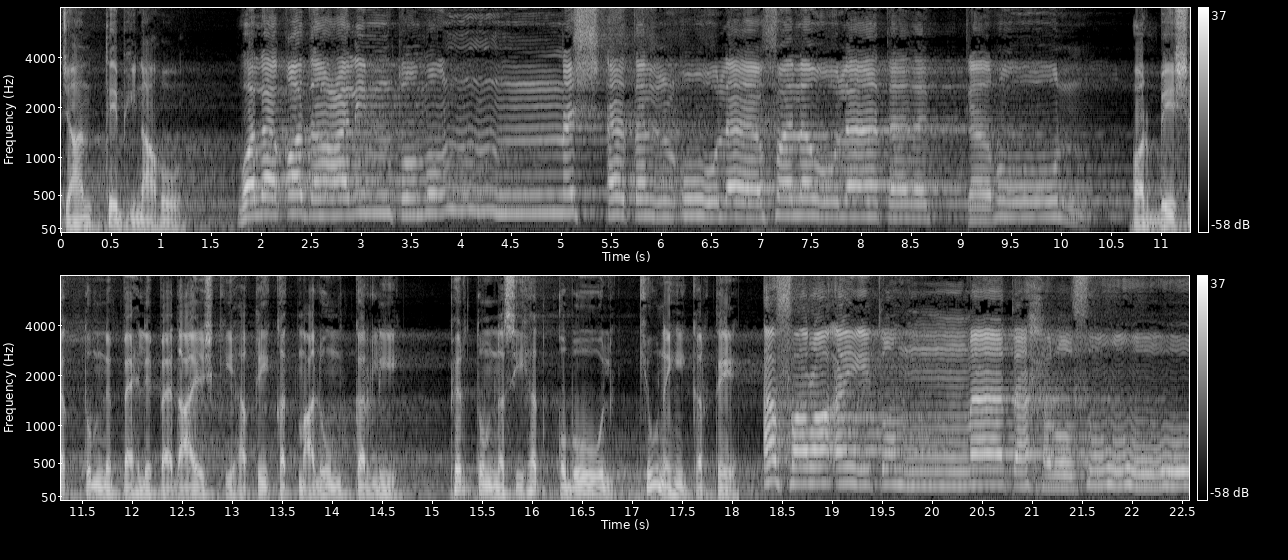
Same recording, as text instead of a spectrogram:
جانتے بھی نہ ہو۔ وَلَقَدْ عَلِمْتُمُ النَّشْأَةَ الْأُولَى فَلَوْلَا تَذَكَّرُونَ۔ اور بے شک تم نے پہلے پیدائش کی حقیقت معلوم کر لی پھر تم نصیحت قبول کیوں نہیں کرتے؟ أَفَرَأَيْتُم مَّا تَحْرُثُونَ؟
